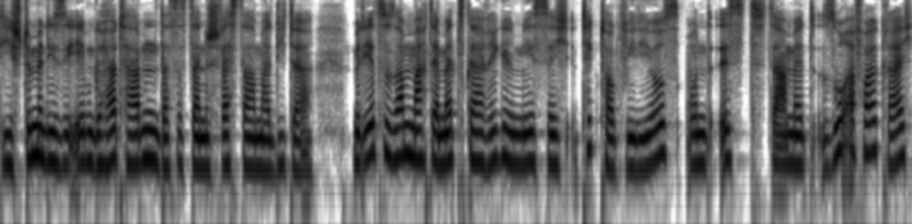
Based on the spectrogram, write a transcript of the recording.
Die Stimme, die Sie eben gehört haben, das ist seine Schwester Madita. Mit ihr zusammen macht der Metzger regelmäßig TikTok-Videos und ist damit so erfolgreich,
